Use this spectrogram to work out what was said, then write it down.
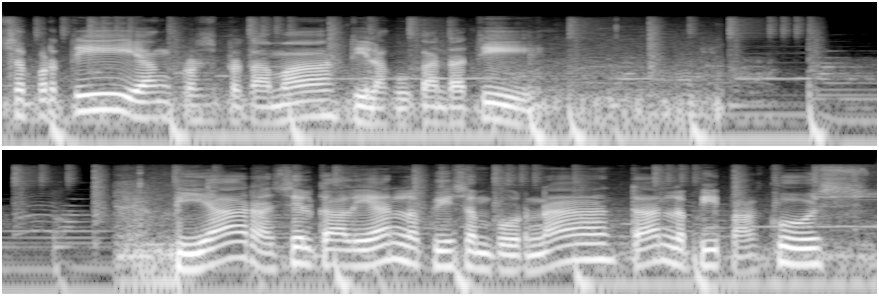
seperti yang proses pertama dilakukan tadi. Biar hasil kalian lebih sempurna dan lebih bagus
